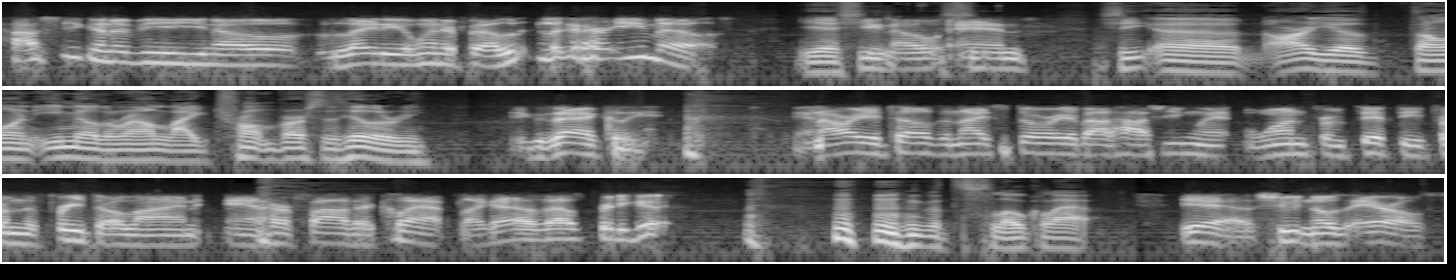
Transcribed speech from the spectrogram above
How's she going to be, you know, Lady of Winterfell? Look- Look at her emails, Yeah, she you know, she, and she uh Arya throwing emails around like Trump versus Hillary. Exactly. and Arya tells a nice story about how she went one from 50 from the free throw line and her father clapped. Like, that was, that was pretty good. with the slow clap. Yeah, shooting those arrows,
